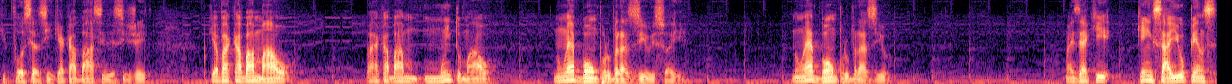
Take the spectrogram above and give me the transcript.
que fosse assim, que acabasse desse jeito. Porque vai acabar mal. Vai acabar muito mal. Não é bom para o Brasil isso aí. Não é bom para o Brasil. Mas é que quem saiu, pens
